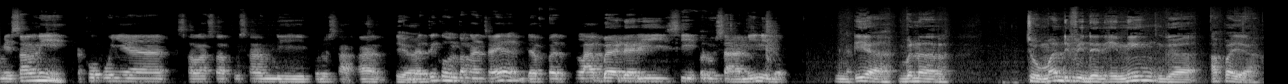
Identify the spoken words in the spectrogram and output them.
misal nih aku punya salah satu saham di perusahaan, Iya. berarti keuntungan saya dapat laba dari si perusahaan ini dong. Iya, benar. Cuma dividen ini nggak apa ya?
